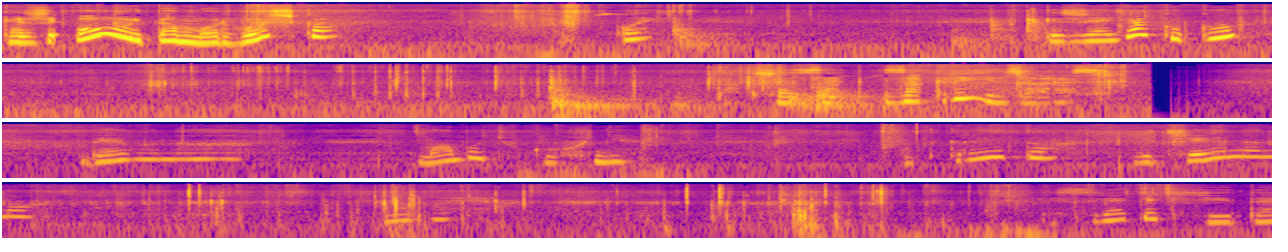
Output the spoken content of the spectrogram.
Каже, ой, там моргушка. Ой. Каже, а я куку. Так, зараз закрию зараз. Де вона? Мабуть, в кухні. Відкрито, відчинено. Ой. І Святик їде.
